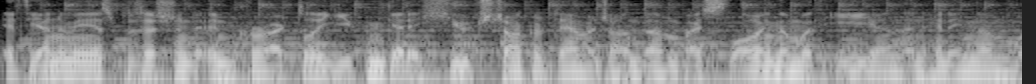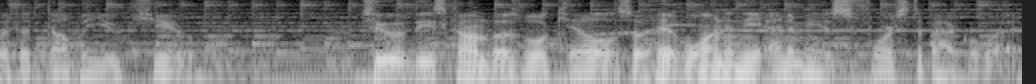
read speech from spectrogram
If the enemy is positioned incorrectly, you can get a huge chunk of damage on them by slowing them with E and then hitting them with a WQ. Two of these combos will kill, so hit one and the enemy is forced to back away.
